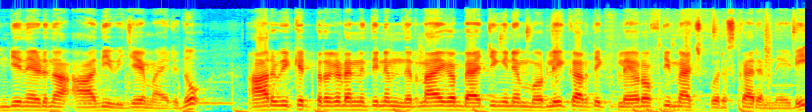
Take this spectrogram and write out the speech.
ഇന്ത്യ നേടുന്ന ആദ്യ വിജയമായിരുന്നു. ആറ് വിക്കറ്റ് പ്രകടനത്തിനും നിർണായക ബാറ്റിംഗിനും Murali Karthik player of the match പുരസ്കാരം നേടി.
